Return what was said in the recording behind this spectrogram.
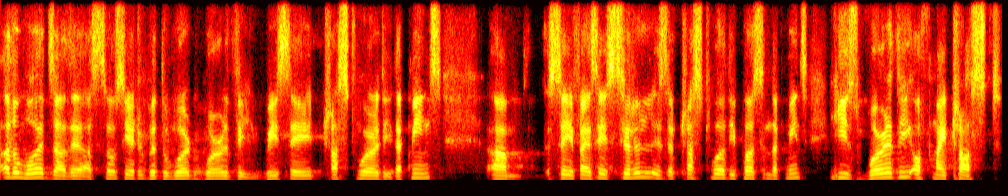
other words are there associated with the word worthy. We say trustworthy. That means, um, say, if I say Cyril is a trustworthy person, that means he's worthy of my trust.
